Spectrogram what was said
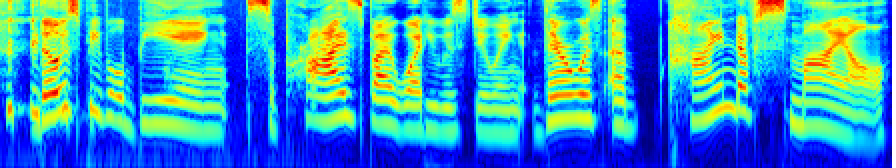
those people being surprised by what he was doing, there was a kind of smile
